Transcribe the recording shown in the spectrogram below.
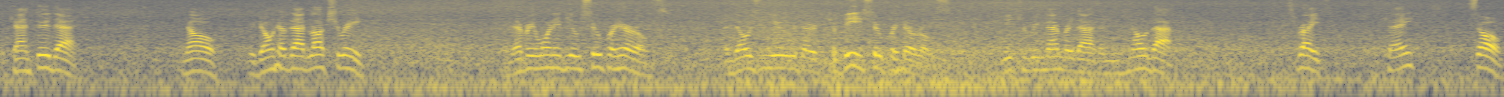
We can't do that. No, we don't have that luxury. And every one of you superheroes, and those of you that are to be superheroes, need to remember that and know that. That's right. Okay? So,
